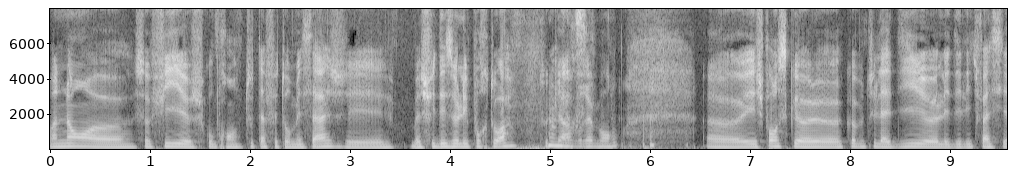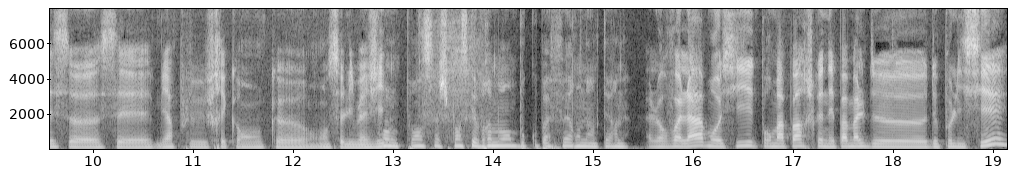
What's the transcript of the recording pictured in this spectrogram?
Maintenant, euh, Sophie, je comprends tout à fait ton message et bah, je suis désolée pour toi, en tout cas, Merci. vraiment. Euh, et je pense que, comme tu l'as dit, euh, les délits de faciès, euh, c'est bien plus fréquent qu'on se l'imagine. On pense, je pense qu'il y a vraiment beaucoup à faire en interne. Alors voilà, moi aussi, pour ma part, je connais pas mal de, de policiers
